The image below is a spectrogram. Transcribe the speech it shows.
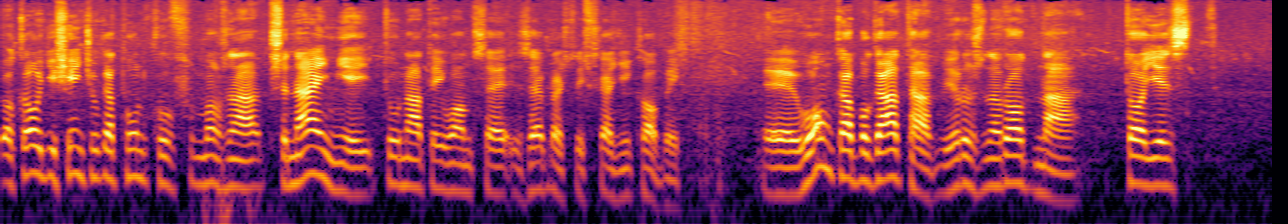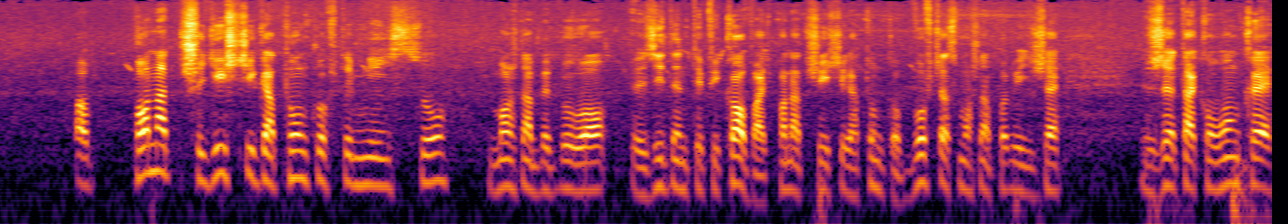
około 10 gatunków można przynajmniej tu na tej łące zebrać tych wskaźnikowych. Y, Łąka bogata, różnorodna, to jest ponad 30 gatunków w tym miejscu można by było zidentyfikować, ponad 30 gatunków. Wówczas można powiedzieć, że, że taką łąkę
